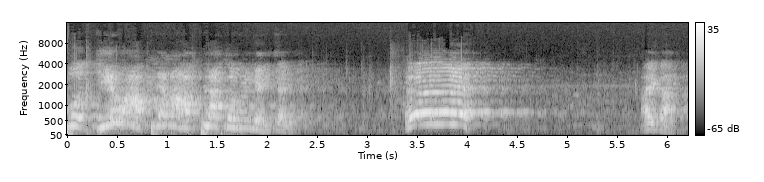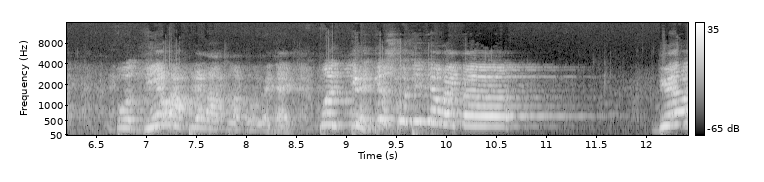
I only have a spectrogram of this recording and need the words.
तो देव आपल्याला आपला करून घ्यायचा आहे. ऐका. तो देव आपल्याला आपला करून घ्यायचा आहे. पण तेहतीस कोटी देव आहेत. देव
